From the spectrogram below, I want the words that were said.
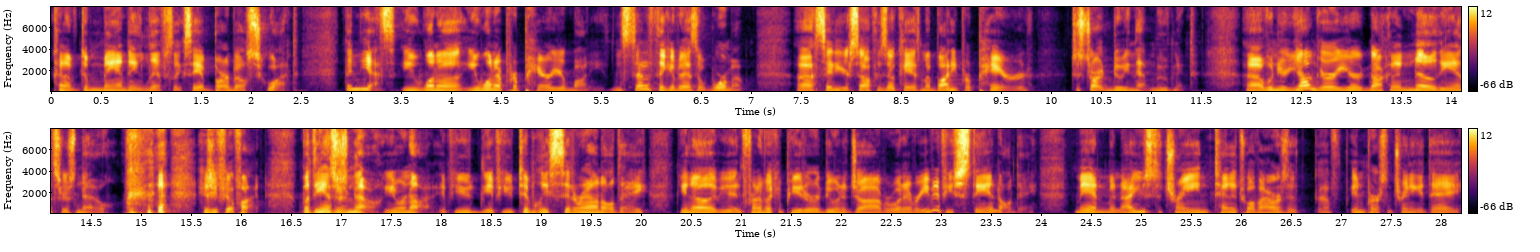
kind of demanding lifts, like say a barbell squat, then yes, you wanna you wanna prepare your body instead of thinking of it as a warm up uh, say to yourself is okay, is my body prepared to start doing that movement? Uh, when you're younger, you're not going to know the answer is no because you feel fine. But the answer is no, you are not. If you if you typically sit around all day, you know, in front of a computer or doing a job or whatever, even if you stand all day, man, when I used to train 10 to 12 hours of, of in-person training a day,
